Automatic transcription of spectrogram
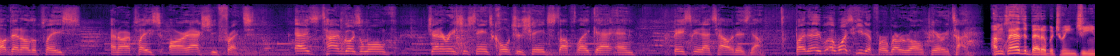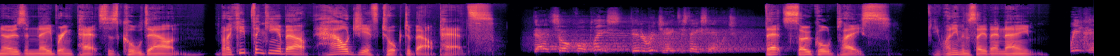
of that other place and our place are actually friends. As time goes along, generations change, cultures change, stuff like that, and basically that's how it is now. But it, it was heated for a very long period of time. I'm glad the battle between Geno's and neighboring Pat's has cooled down, but I keep thinking about how Jeff talked about Pat's. That so-called place did originate the steak sandwich. That so called place. He won't even say their name. We came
